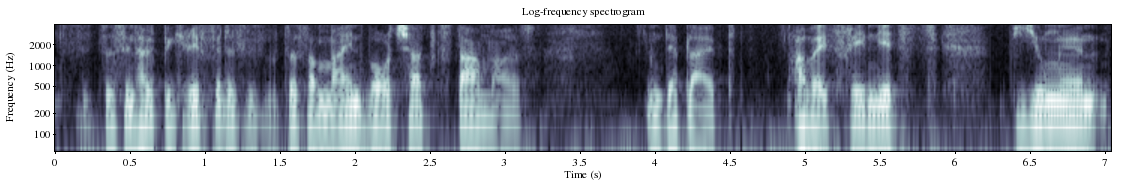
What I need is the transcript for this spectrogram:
das, das sind halt Begriffe, das, ist, das war mein Wortschatz damals. Und der bleibt. Aber es reden jetzt die Jungen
